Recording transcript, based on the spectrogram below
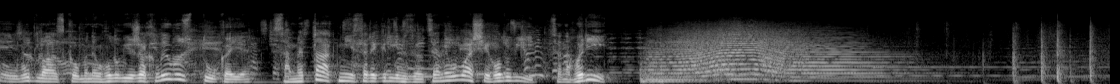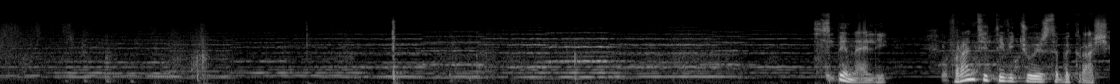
о, будь ласка, у мене в голові жахливо стукає. Саме так, містере Грімсдейл, це не у вашій голові, це на горі. Спінелі. Вранці ти відчуєш себе краще.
